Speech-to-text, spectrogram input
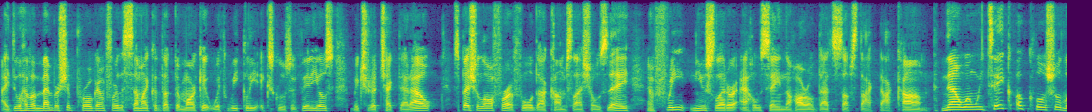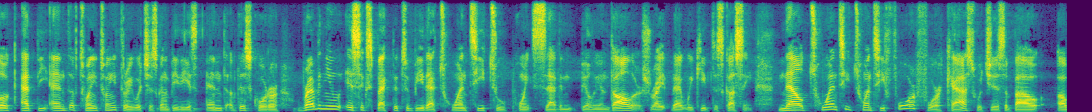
I do have a membership program for the semiconductor market with weekly exclusive videos. Make sure to check that out. Special offer at fool.com slash Jose and free newsletter at josenajarro.substack.com. Now, when we take a closer look at the end of 2023, which is going to be the end of this quarter, revenue is expected to be that $22.7 billion, right? That we keep discussing. Now 2024 forecast, which is about a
